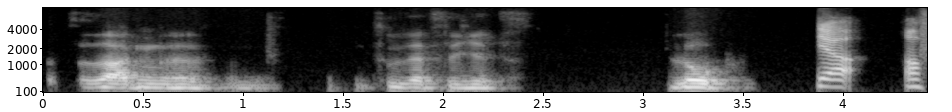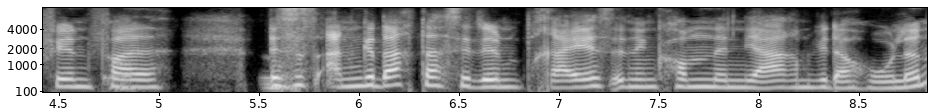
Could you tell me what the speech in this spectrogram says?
sozusagen ein zusätzliches Lob. Ja, auf jeden Fall. Ja. Ist es angedacht, dass Sie den Preis in den kommenden Jahren wiederholen?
